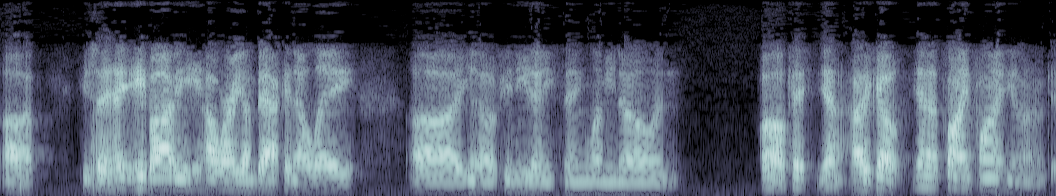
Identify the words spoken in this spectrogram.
Uh, he said, "Hey, hey, Bobby, how are you? I'm back in L.A. Uh, you know, if you need anything, let me know." And oh, okay, yeah, how'd it go? Yeah, fine, fine. You know, okay.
